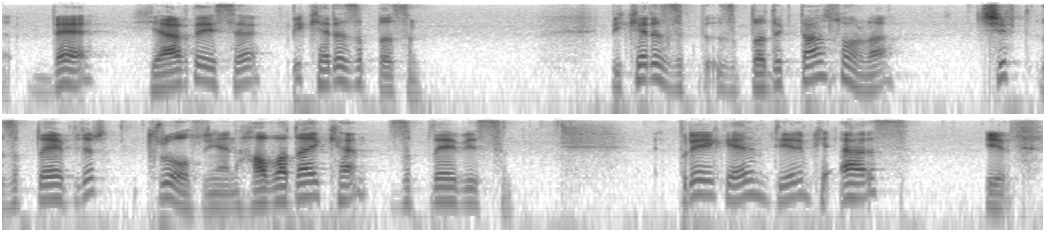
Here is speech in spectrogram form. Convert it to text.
e, ve yerde ise bir kere zıplasın. Bir kere zıpladıktan sonra çift zıplayabilir true olsun. Yani havadayken zıplayabilsin. Buraya gelelim diyelim ki else if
